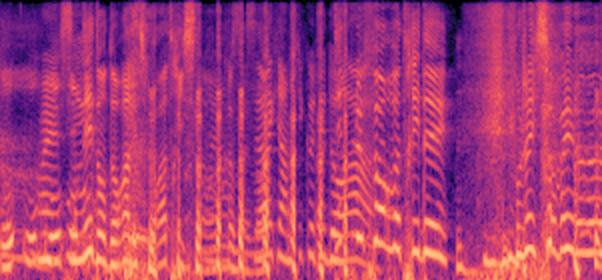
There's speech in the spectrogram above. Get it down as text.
on, on- Ouais, on- c'est- on est dans Dora l'exploratrice. là, hein. C'est vrai qu'il y a un petit côté Dites Dora. plus fort votre idée Faut que j'aille sauver le,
